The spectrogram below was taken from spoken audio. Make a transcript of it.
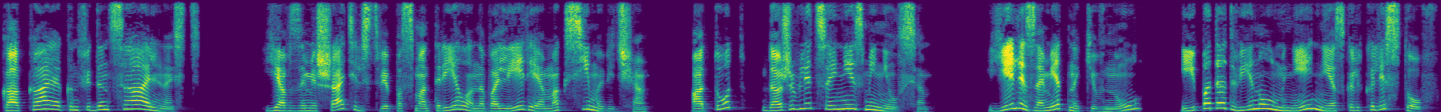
Какая конфиденциальность? Я в замешательстве посмотрела на Валерия Максимовича, а тот даже в лице не изменился. Еле заметно кивнул и пододвинул мне несколько листов,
